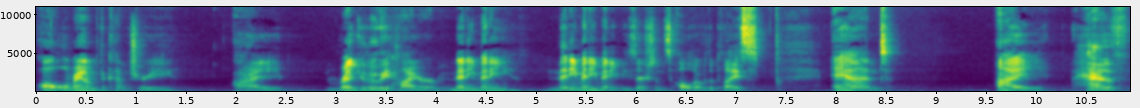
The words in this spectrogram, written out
all around the country, I regularly hire many, many, many, many, many musicians all over the place. And I have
